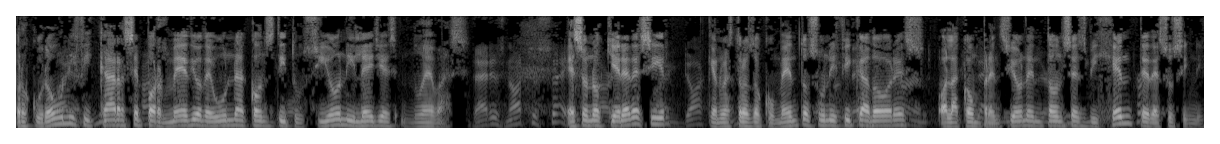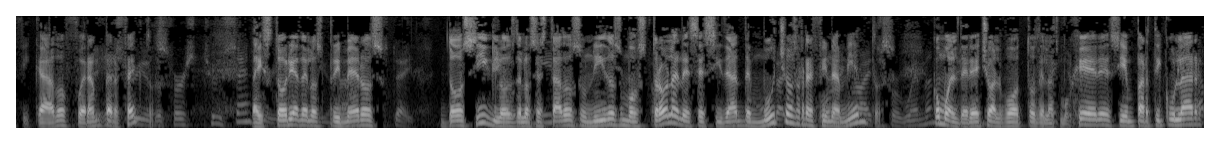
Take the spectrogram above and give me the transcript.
procuró unificarse por medio de una constitución y leyes nuevas. Eso no quiere decir que nuestros documentos unificadores o la comprensión entonces vigente de su significado fueran perfectos. La historia de los primeros dos siglos de los Estados Unidos mostró la necesidad de muchos refinamientos, como el derecho al voto de las mujeres y en particular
